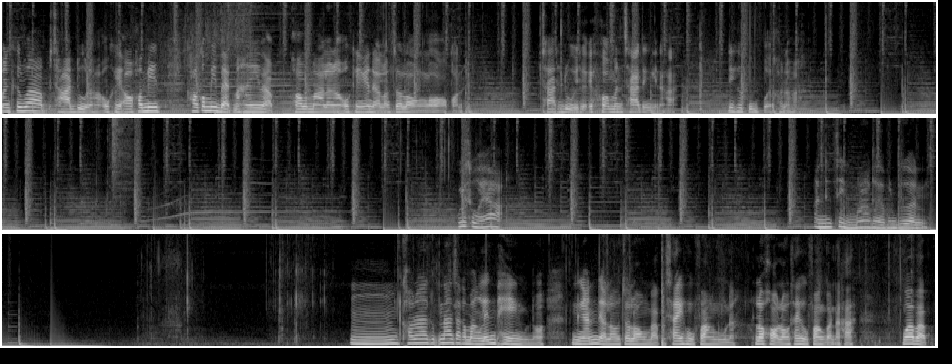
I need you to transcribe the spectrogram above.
มันขึ้นว่าชาร์จอยู่นะคะ โอเคเอาเขามีเขาก็มีแบตมาให้แบบพอประมาณแล้วนะ โอเคงั้นเดี๋ยวเราจะลองออกก่อน ชาร์จให้ดูเฉยเพราะมันชาร์จอย่างนี้นะคะ นี่คือปุ่มเปิดเขานะคะ อุ้ยสวยอะ อันนี้เจ๋งมากเลยอะเพื่อนๆ อืมเขาน่าน่าจะกำลังเล่นเพลงอยู่เนาะ งั้นเดี๋ยวเราจะลองแบบใช้หูฟังดูนะ เราขอลองใช้หูฟังก่อนนะคะ ว่าแบบ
